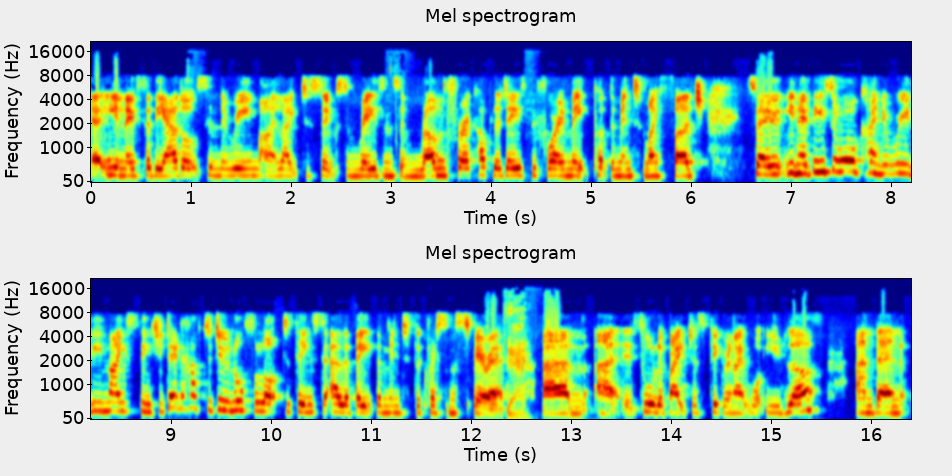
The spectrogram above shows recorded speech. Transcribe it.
uh, you know, for the adults in the room, I like to soak some raisins in rum for a couple of days before I make put them into my fudge. So, you know, these are all kind of really nice things. You don't have to do an awful lot to things to elevate them into the Christmas spirit. Yeah. Um, uh, it's all about just figuring out what you love and then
